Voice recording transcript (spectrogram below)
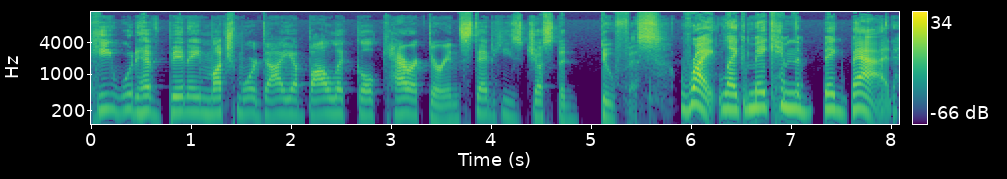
he would have been a much more diabolical character. Instead, he's just a doofus. Right, like make him the big bad.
